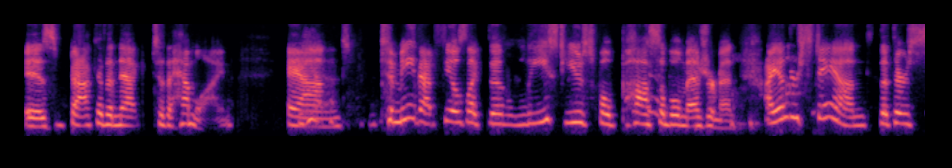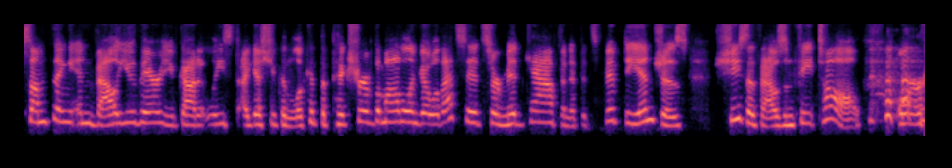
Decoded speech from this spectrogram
is back of the neck to the hemline. And yeah. to me, that feels like the least useful possible measurement. I understand that there's something in value there. You've got at least, I guess you can look at the picture of the model and go, well, that's it's her mid calf. And if it's 50 inches, she's a thousand feet tall. Or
